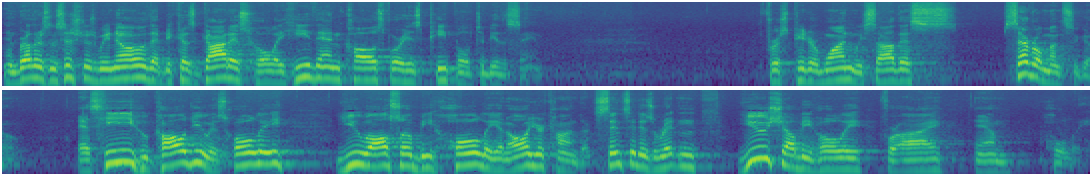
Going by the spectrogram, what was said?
And, brothers and sisters, we know that because God is holy, he then calls for his people to be the same. 1 Peter 1, we saw this several months ago. As he who called you is holy, you also be holy in all your conduct, since it is written, You shall be holy, for I am holy.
